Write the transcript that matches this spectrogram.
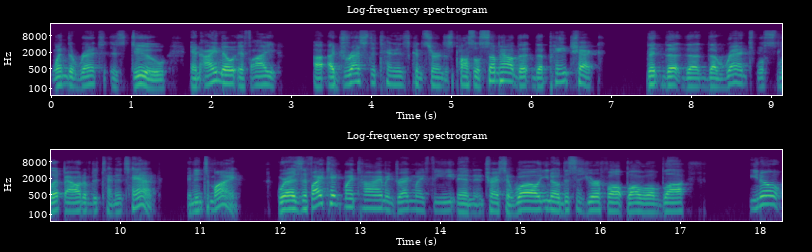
when the rent is due. And I know if I uh, address the tenant's concerns as possible, somehow the, the paycheck, the, the, the, the rent will slip out of the tenant's hand and into mine. Whereas if I take my time and drag my feet and, and try to say, well, you know, this is your fault, blah, blah, blah, you know,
